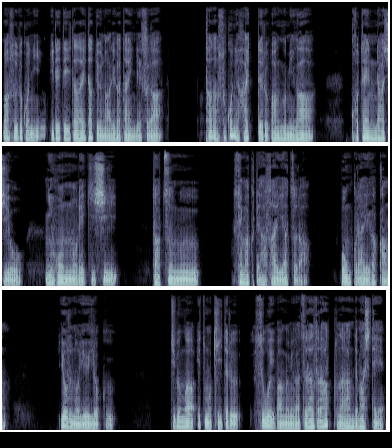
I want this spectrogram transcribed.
まあそういうとこに入れていただいたというのはありがたいんですが、ただそこに入ってる番組が、古典ラジオ、日本の歴史、脱ム狭くて浅い奴ら、ボンクラ映画館、夜の有力、自分がいつも聞いてるすごい番組がずらずらっと並んでまして、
